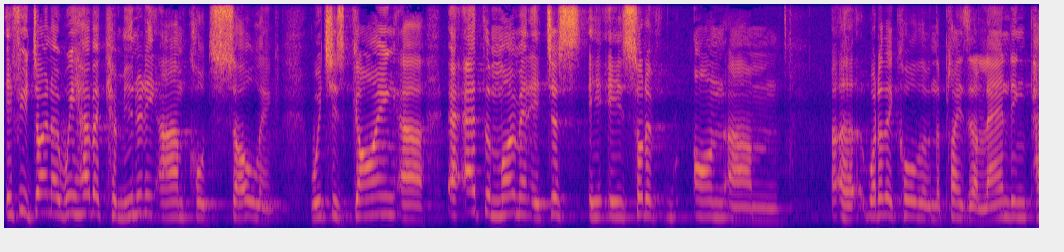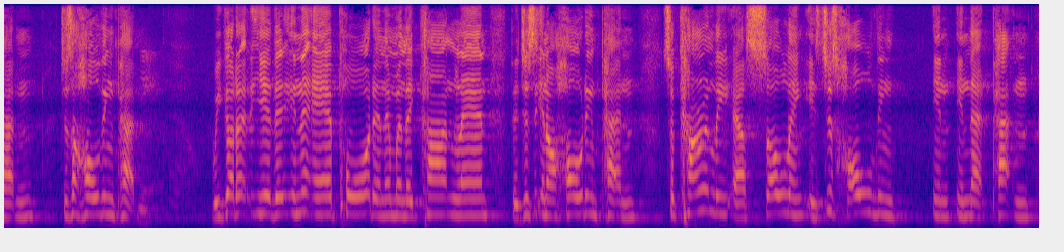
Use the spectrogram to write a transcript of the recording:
if you don't know, we have a community arm called SoulLink, which is going, uh, at the moment, it just is sort of on, um, uh, what do they call them in the planes? A landing pattern, just a holding pattern. We got it, yeah, they're in the airport, and then when they can't land, they're just in a holding pattern. So currently, our SoulLink is just holding in, in that pattern,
